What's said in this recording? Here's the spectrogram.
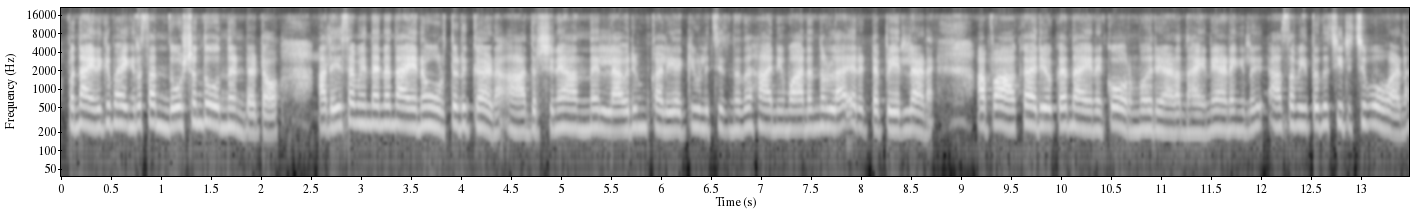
അപ്പോൾ നയനയ്ക്ക് ഭയങ്കര സന്തോഷം തോന്നുന്നുണ്ട് കേട്ടോ. അതേസമയം തന്നെ നയന ഓർത്തെടുക്കുകയാണ്. ആദർശനെ അന്ന് എല്ലാവരും കളിയാക്കി വിളിച്ചിരുന്നത് ഹനുമാൻ എന്നുള്ള ഇരട്ടപ്പേരിലാണ്. അപ്പോൾ ആ കാര്യമൊക്കെ നയനക്ക് ഓർമ്മ വരികയാണ്. നയനയാണെങ്കിൽ ആ സമയത്തൊന്ന് ചിരിച്ചു പോവാണ്.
